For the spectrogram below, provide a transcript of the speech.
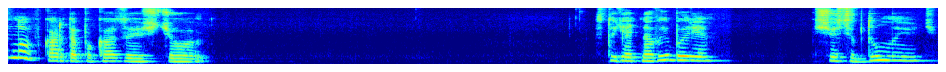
Знов карта показує, що стоять на виборі, щось обдумують.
